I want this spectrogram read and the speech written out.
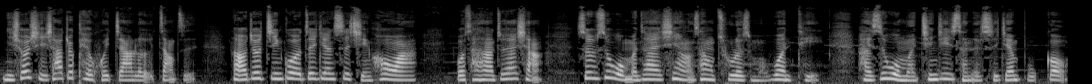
你休息一下就可以回家了。”这样子，然后就经过这件事情后啊。我常常就在想，是不是我们在信仰上出了什么问题，还是我们亲近神的时间不够？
